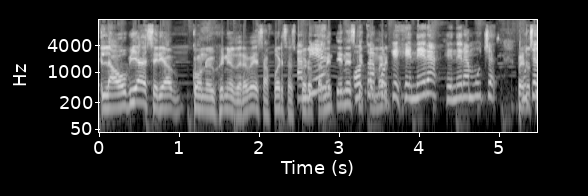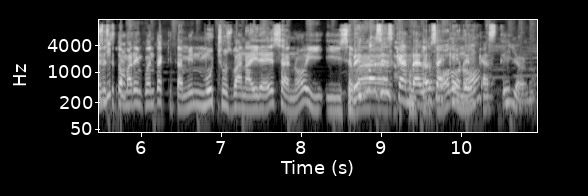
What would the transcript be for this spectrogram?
la obvia sería con Eugenio Derbez a fuerzas, pero también tienes que otra tomar, porque genera, genera muchas, pero muchas tienes que tomar en cuenta que también muchos van a ir a esa, ¿no? Y, y se va más a escandalosa todo, del ¿no? Castillo, ¿no?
